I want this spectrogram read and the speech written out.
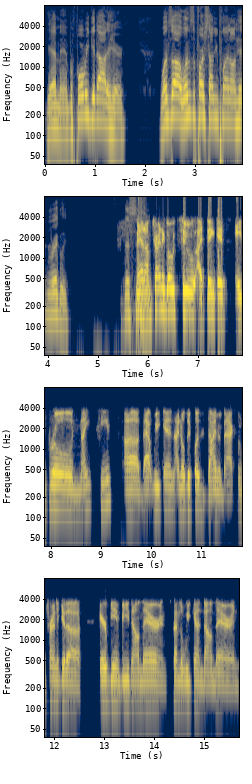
yeah, man. Before we get out of here, when's uh when's the first time you plan on hitting Wrigley? This season? Man, I'm trying to go to I think it's April 19th. Uh, that weekend, I know they play the Diamondbacks. I'm trying to get a Airbnb down there and spend the weekend down there and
